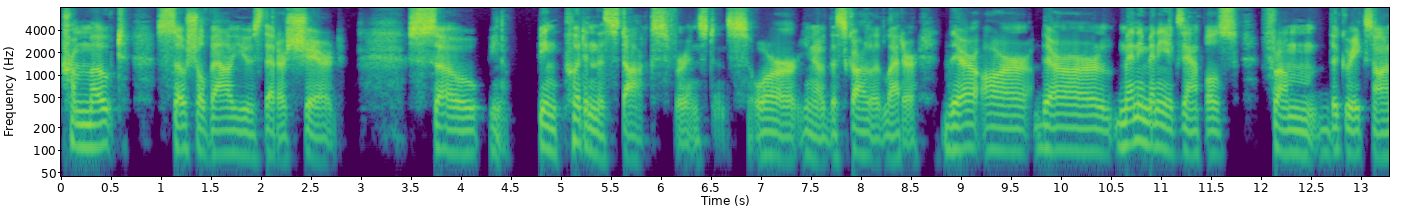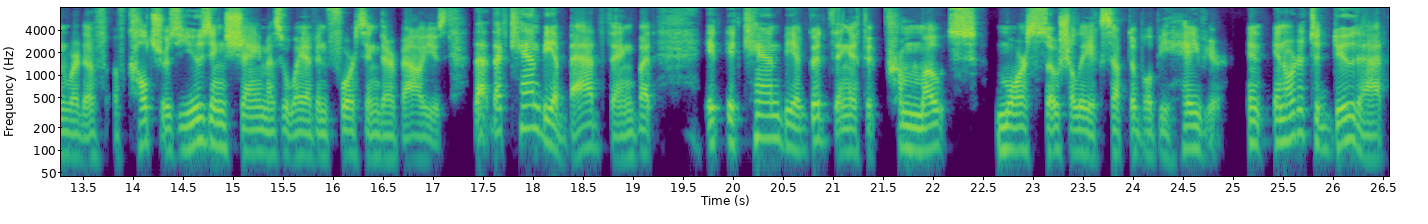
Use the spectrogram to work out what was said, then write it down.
promote social values that are shared. So, you know, being put in the stocks, for instance, or you know the Scarlet Letter. There are there are many many examples from the Greeks onward of, of cultures using shame as a way of enforcing their values. That that can be a bad thing, but it, it can be a good thing if it promotes more socially acceptable behavior. In in order to do that,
